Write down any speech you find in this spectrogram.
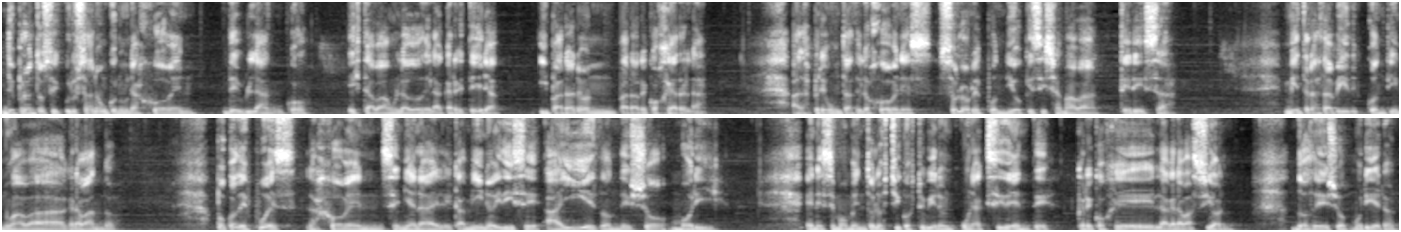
De pronto se cruzaron con una joven de blanco. Estaba a un lado de la carretera y pararon para recogerla. A las preguntas de los jóvenes solo respondió que se llamaba Teresa, mientras David continuaba grabando. Poco después, la joven señala el camino y dice, ahí es donde yo morí. En ese momento los chicos tuvieron un accidente recoge la grabación. Dos de ellos murieron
